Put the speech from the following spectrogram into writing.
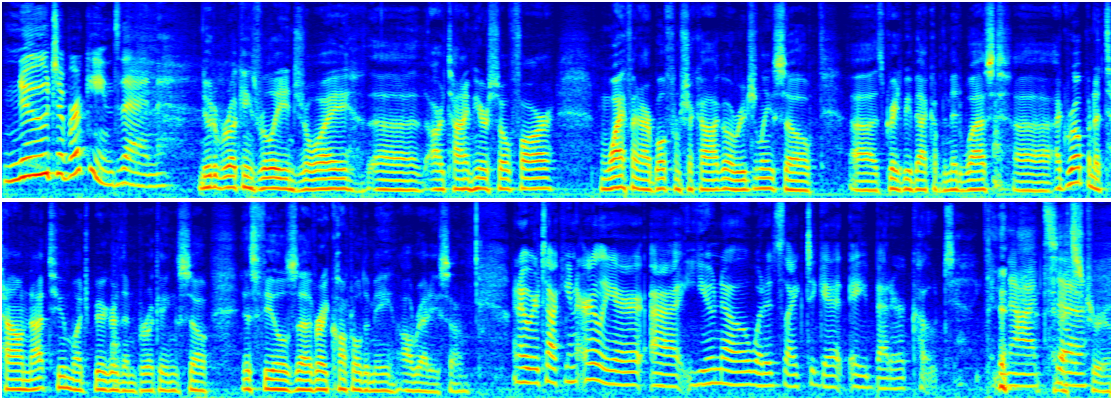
new to Brookings, then. New to Brookings, really enjoy uh, our time here so far. My wife and I are both from Chicago originally, so uh, it's great to be back up in the Midwest. Uh, I grew up in a town not too much bigger than Brookings, so this feels uh, very comfortable to me already. So, I know we were talking earlier. Uh, you know what it's like to get a better coat. Not That's true.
